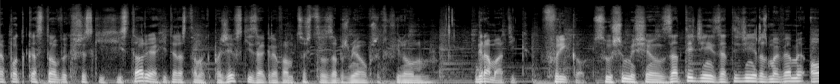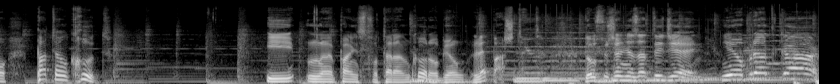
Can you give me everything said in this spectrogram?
e, podcastowych wszystkich historiach. I teraz Tomek Paziewski zagra wam coś, co zabrzmiało przed chwilą. Gramatik, Frico. Słyszymy się za tydzień. Za tydzień rozmawiamy o patin croûte. I e, państwo taranko robią lepasztet. Do usłyszenia za tydzień. Nie o bratkach!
